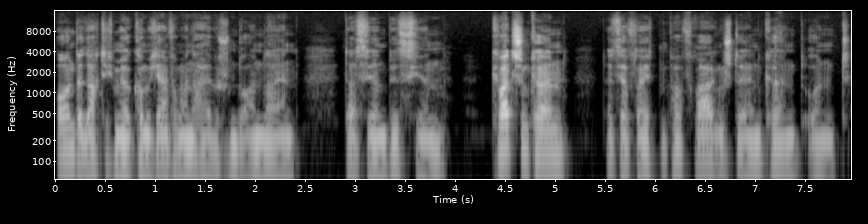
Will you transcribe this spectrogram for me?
Und da dachte ich mir, komme ich einfach mal eine halbe Stunde online, dass wir ein bisschen quatschen können, dass ihr vielleicht ein paar Fragen stellen könnt und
